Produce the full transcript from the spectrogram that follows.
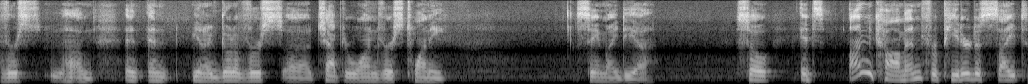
Verse, um, and, and, you know, go to verse, uh, chapter 1, verse 20. Same idea. So, it's uncommon for Peter to cite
